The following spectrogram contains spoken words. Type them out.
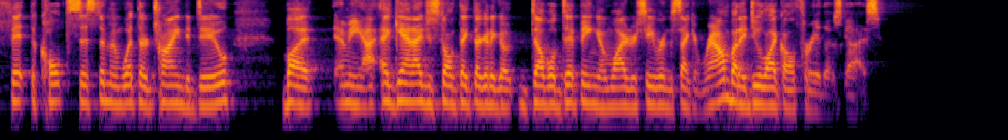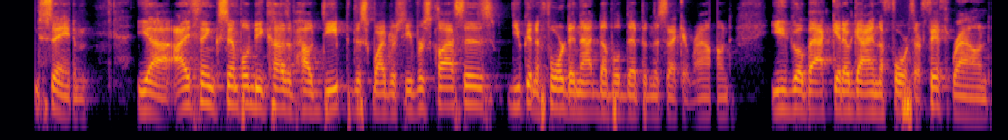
fit the Colts system and what they're trying to do. But I mean, I, again, I just don't think they're going to go double dipping and wide receiver in the second round. But I do like all three of those guys. Same. Yeah, I think simply because of how deep this wide receivers class is, you can afford to not double dip in the second round. You go back, get a guy in the fourth or fifth round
